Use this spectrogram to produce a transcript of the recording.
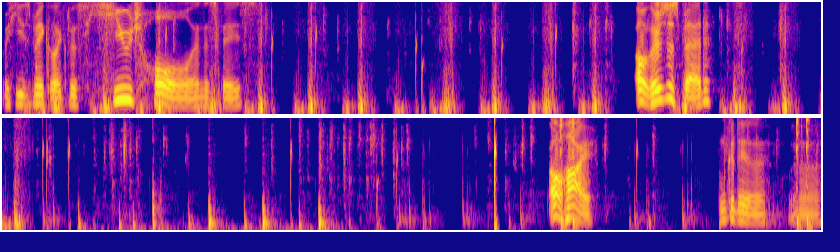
But he's making like this huge hole in his base. Oh, there's his bed. Oh, hi. I'm gonna, gonna...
